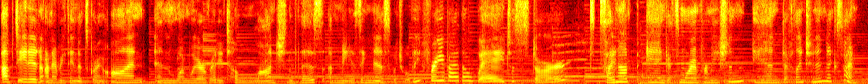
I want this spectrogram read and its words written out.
updated on everything that's going on. And when we are ready to launch this amazingness, which will be free by the way to start, sign up and get some more information and definitely tune in next time.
